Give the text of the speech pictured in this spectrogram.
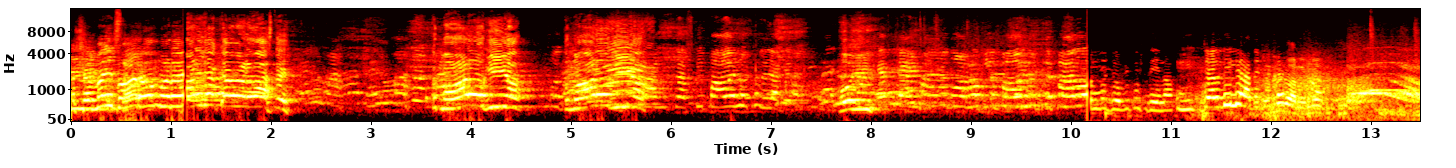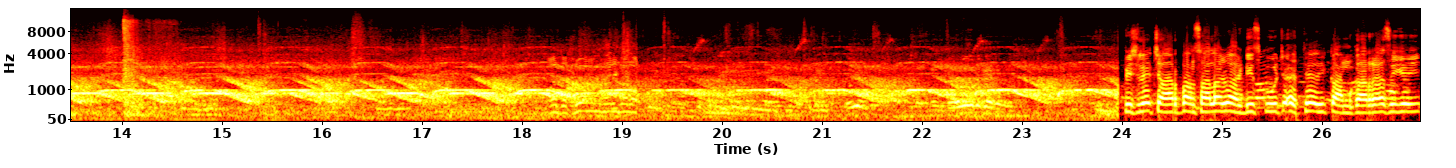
ਸ਼ਰਮਾ ਜੀ ਬਾਹਰ ਆਓ ਮੜਾ ਪਾਣੀ ਲੈ ਕੇ ਆਉਣ ਵਾਸਤੇ। ਕਮਾਲ ਹੋ ਗਈ ਆ ਕਮਾਲ ਹੋ ਗਈ ਆ। ਉਹੀ। ਜੋ ਵੀ ਕੁਝ ਦੇਣਾ ਜਲਦੀ ਲਿਆ ਦੇ ਪਿਛਲੇ 4-5 ਸਾਲਾਂ ਜੋ ਐਡੀ ਸਕੂਲ ਚ ਇੱਥੇ ਅਸੀਂ ਕੰਮ ਕਰ ਰਹੇ ਸੀਗੇ ਜੀ,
